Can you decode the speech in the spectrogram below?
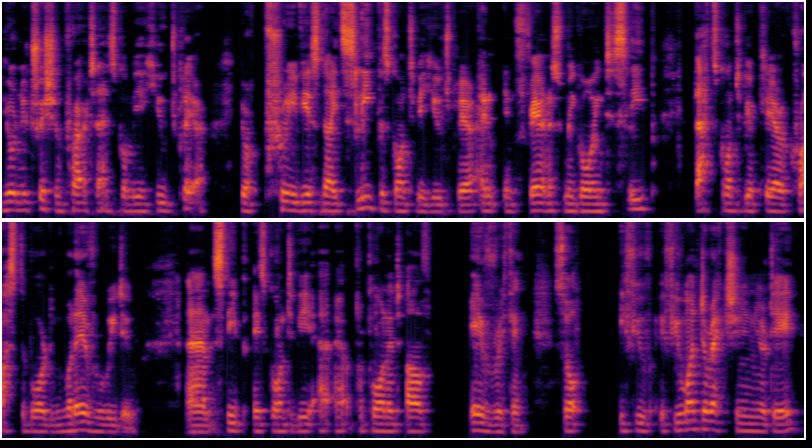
your nutrition prior to that is going to be a huge player. Your previous night's sleep is going to be a huge player. And in fairness, when we go into sleep, that's going to be a player across the board in whatever we do. Um, sleep is going to be a, a proponent of everything. So if you if you want direction in your day,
